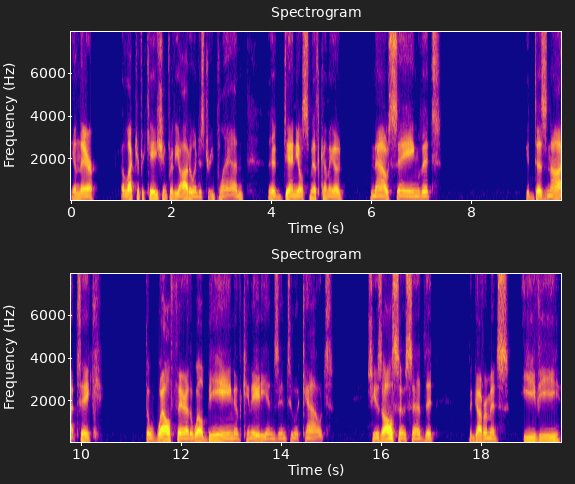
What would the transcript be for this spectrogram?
in their electrification for the auto industry plan. Uh, Danielle Smith coming out now saying that it does not take the welfare, the well being of Canadians into account. She has also said that the government's EV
